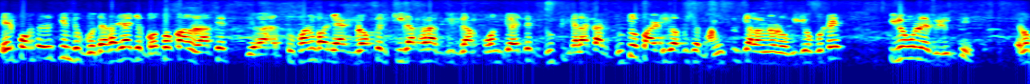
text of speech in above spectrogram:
এরপর থেকে কিন্তু দেখা যায় যে গতকাল রাতে তুফানগঞ্জ এক ব্লকের চিলাখানা গ্রাম পঞ্চায়েতের দুটি এলাকার দুটো পার্টি অফিসে ভাঙচুর চালানোর অভিযোগ ওঠে তৃণমূলের বিরুদ্ধে। এবং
